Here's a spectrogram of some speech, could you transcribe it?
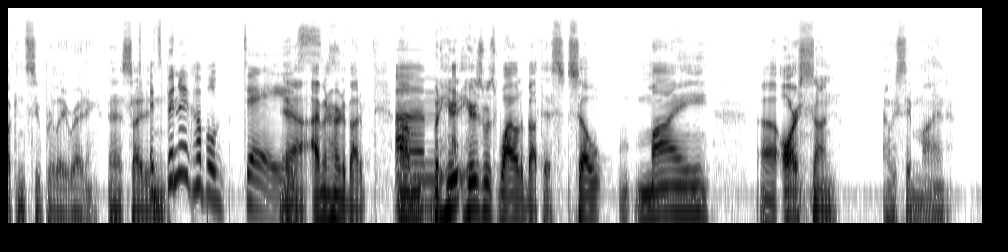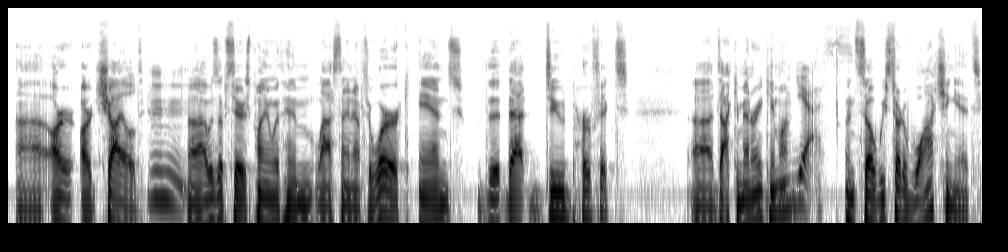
fucking super late writing, uh, so I didn't. It's been a couple days. Yeah, I haven't heard about it. Um, but here, here's what's wild about this. So my, uh, our son, I always say mine, uh, our our child. Uh, I was upstairs playing with him last night after work, and the, that Dude Perfect uh, documentary came on. Yes. And so we started watching it.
